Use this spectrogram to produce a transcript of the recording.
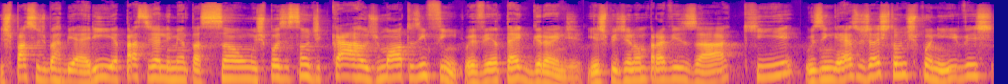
espaço de barbearia, praça de alimentação, exposição de carros, motos, enfim. O evento é grande. E eles pediram para avisar que os ingressos já estão disponíveis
